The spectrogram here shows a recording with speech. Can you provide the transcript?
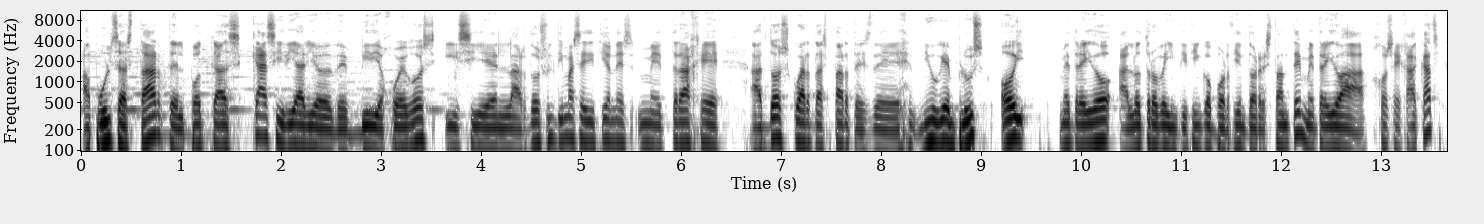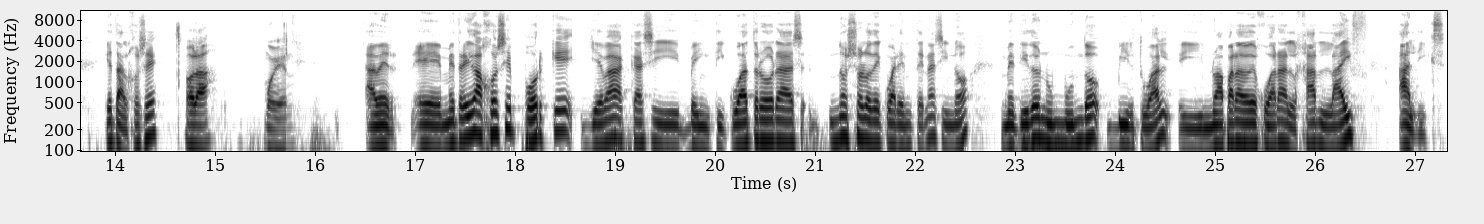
a Pulsa Start, el podcast casi diario de videojuegos. Y si en las dos últimas ediciones me traje a dos cuartas partes de New Game Plus, hoy me he traído al otro 25% restante. Me he traído a José Jacas. ¿Qué tal, José? Hola, muy bien. A ver, eh, me he traído a José porque lleva casi 24 horas, no solo de cuarentena, sino metido en un mundo virtual y no ha parado de jugar al Hard Life Alyx.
